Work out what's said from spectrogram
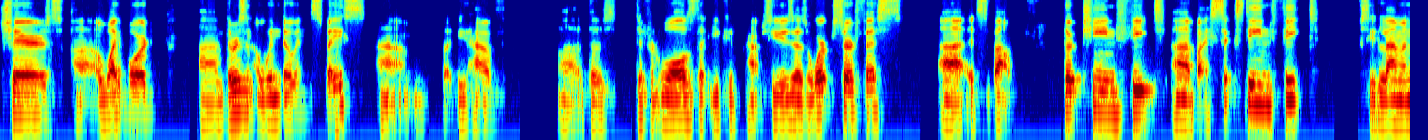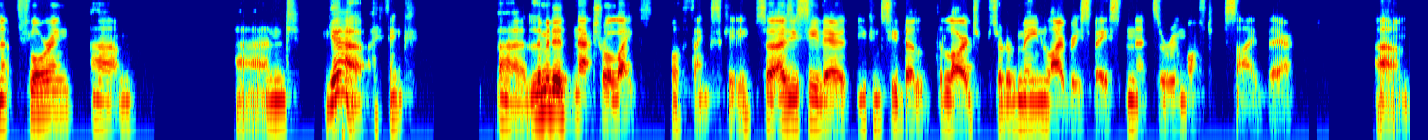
chairs, uh, a whiteboard. Um, there isn't a window in the space, um, but you have uh, those different walls that you could perhaps use as a work surface. Uh, it's about 13 feet uh, by 16 feet. See laminate flooring. Um, and yeah, I think uh, limited natural light. Oh, thanks, Katie. So as you see there, you can see the, the large sort of main library space, and that's a room off to the side there. Um,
